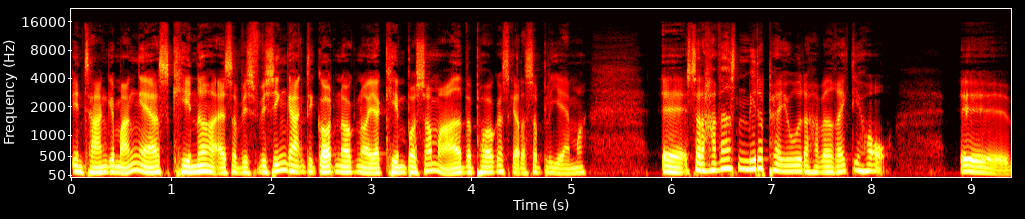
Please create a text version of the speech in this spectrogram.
en tanke, mange af os kender. Altså, hvis, hvis ikke engang det er godt nok, når jeg kæmper så meget, hvad pokker skal der så blive af mig? Øh, så der har været sådan en midterperiode, der har været rigtig hård. Øh,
